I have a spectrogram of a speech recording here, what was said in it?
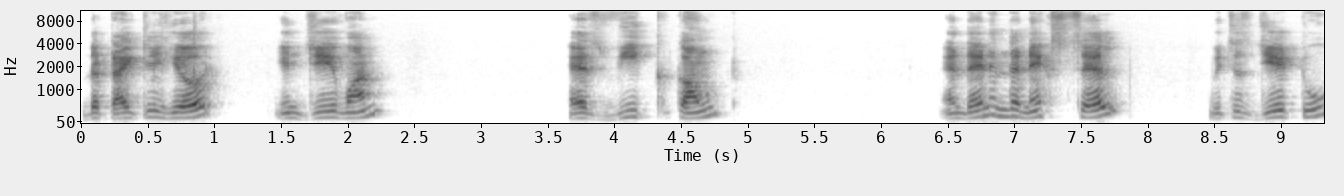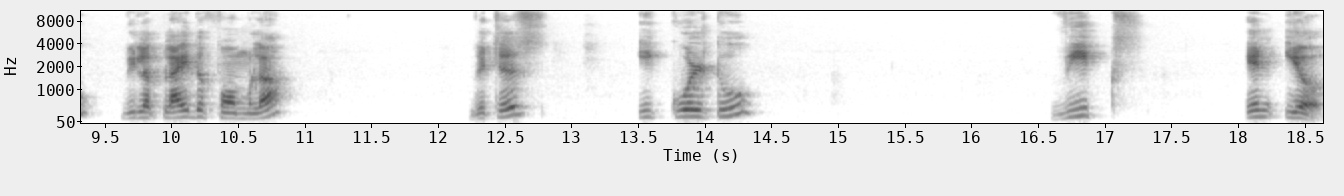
the title here in J1 as week count and then in the next cell which is J2 we'll apply the formula which is equal to weeks in year.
